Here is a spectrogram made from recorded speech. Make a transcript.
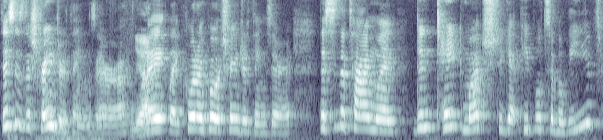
this is the Stranger Things era, Yeah. right? Like quote unquote Stranger Things era. This is the time when it didn't take much to get people to believe,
